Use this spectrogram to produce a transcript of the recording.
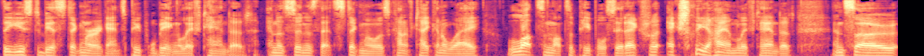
there used to be a stigma against people being left handed. And as soon as that stigma was kind of taken away, lots and lots of people said, actually, actually I am left handed. And so,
